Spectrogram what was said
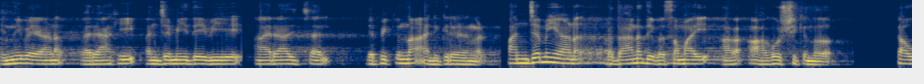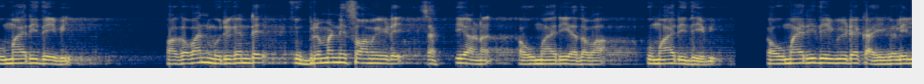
എന്നിവയാണ് വരാഹി പഞ്ചമി ദേവിയെ ആരാധിച്ചാൽ ലഭിക്കുന്ന അനുഗ്രഹങ്ങൾ. പഞ്ചമിയാണ് പ്രധാന ദിവസമായി ആഘോഷിക്കുന്നത്. കൗമാരി ദേവി. ഭഗവാൻ മുരുകന്റെ സുബ്രഹ്മണ്യ സ്വാമിയുടെ ശക്തിയാണ് കൗമാരി അഥവാ കുമാരി ദേവി. കൗമാരി ദേവിയുടെ കൈകളിൽ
